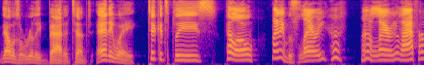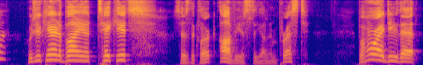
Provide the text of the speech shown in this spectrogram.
that was a really bad attempt. Anyway, tickets please. Hello, my name is Larry. Larry Laffer. Would you care to buy a ticket? says the clerk, obviously unimpressed. Before I do that,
